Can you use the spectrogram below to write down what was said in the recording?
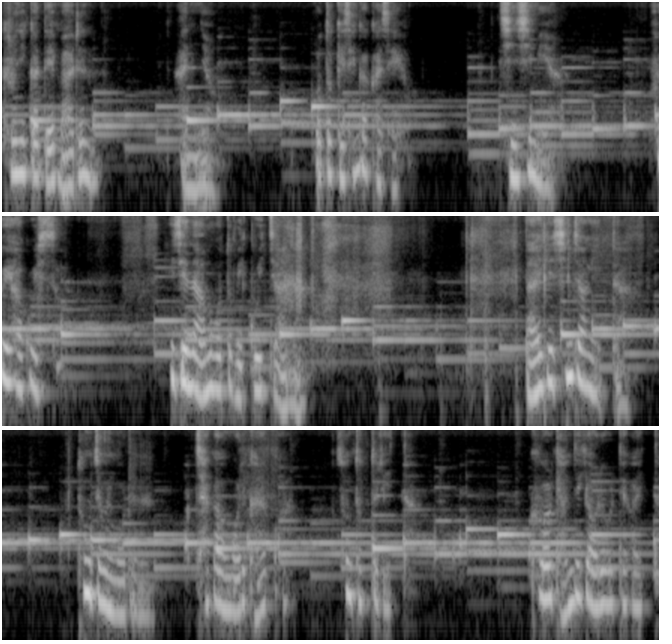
그러니까 내 말은 안녕. 어떻게 생각하세요? 진심이야. 후회하고 있어. 이제는 아무것도 믿고 있지 않아. 나에게 심장이 있다. 통증을 모르는 차가운 머리카락과 손톱들이 있다. 그걸 견디기 어려울 때가 있다.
